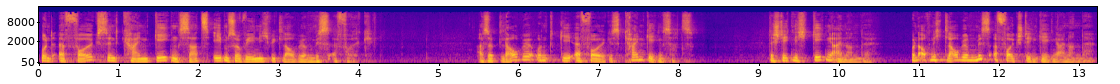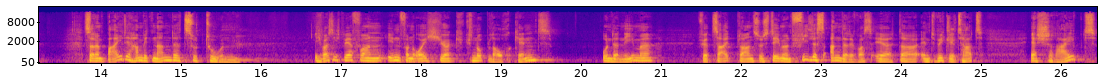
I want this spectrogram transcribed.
und Erfolg sind kein Gegensatz, ebenso wenig wie Glaube und Misserfolg. Also Glaube und Erfolg ist kein Gegensatz. Das steht nicht gegeneinander. Und auch nicht Glaube und Misserfolg stehen gegeneinander, sondern beide haben miteinander zu tun. Ich weiß nicht, wer von Ihnen, von euch Jörg Knoblauch kennt, Unternehmer für Zeitplansysteme und vieles andere, was er da entwickelt hat. Er schreibt,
